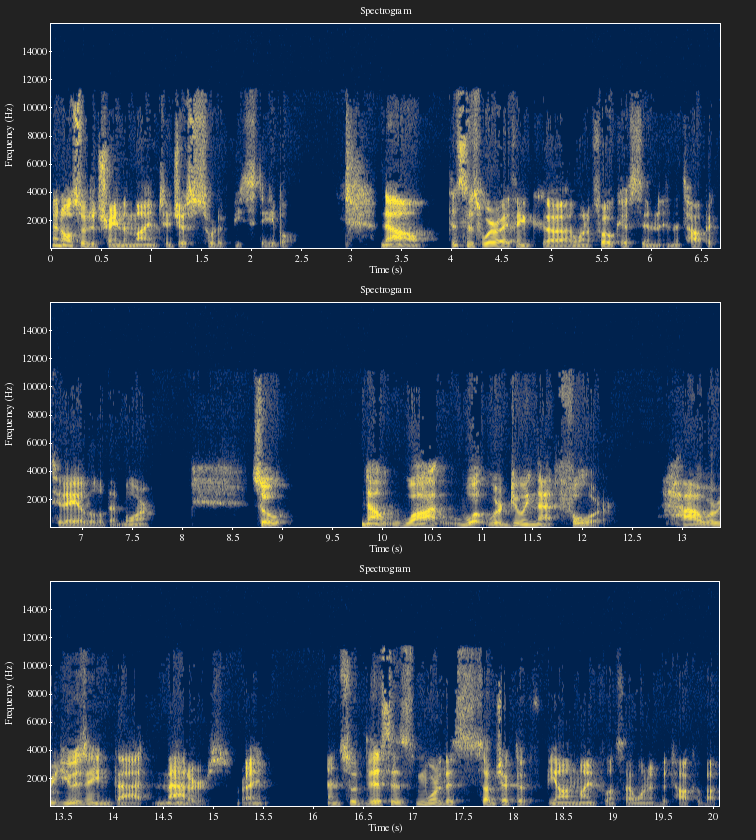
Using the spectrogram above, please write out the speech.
and also to train the mind to just sort of be stable. Now, this is where I think uh, I want to focus in, in the topic today a little bit more. So now, why, what we're doing that for, how we're using that matters, right? And so this is more this subject of beyond mindfulness I wanted to talk about.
